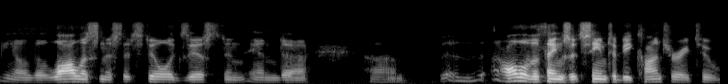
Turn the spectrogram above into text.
you know the lawlessness that still exists and and uh, um, all of the things that seem to be contrary to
